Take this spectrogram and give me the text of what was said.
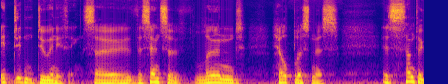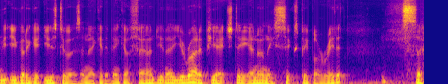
it didn't do anything. So the sense of learned helplessness is something that you've got to get used to as an academic. I've found. You know, you write a PhD, and only six people read it. So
